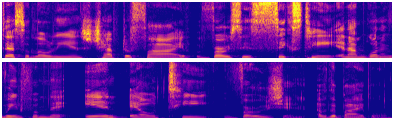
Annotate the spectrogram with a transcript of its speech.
Thessalonians chapter 5 verses 16 and I'm going to read from the NLT version of the Bible.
